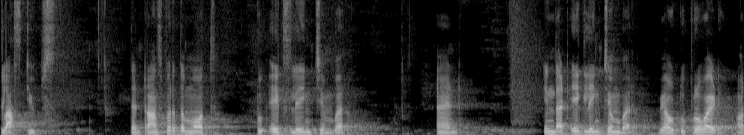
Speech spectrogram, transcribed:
glass tubes then transfer the moth to eggs laying chamber. And in that egg laying chamber we have to provide or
